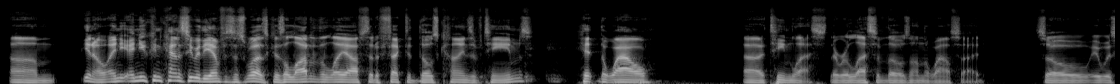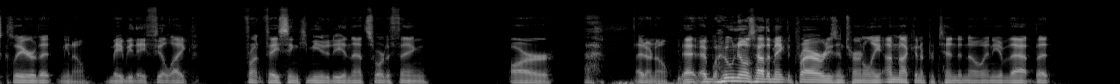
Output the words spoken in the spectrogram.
um, you know, and and you can kind of see where the emphasis was because a lot of the layoffs that affected those kinds of teams hit the WoW uh, team less. There were less of those on the WoW side, so it was clear that you know maybe they feel like front facing community and that sort of thing are I don't know. Uh, who knows how to make the priorities internally? I'm not going to pretend to know any of that, but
